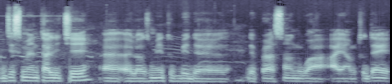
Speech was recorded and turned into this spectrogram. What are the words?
this mentality uh, allows me to be the, the person who I am today.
